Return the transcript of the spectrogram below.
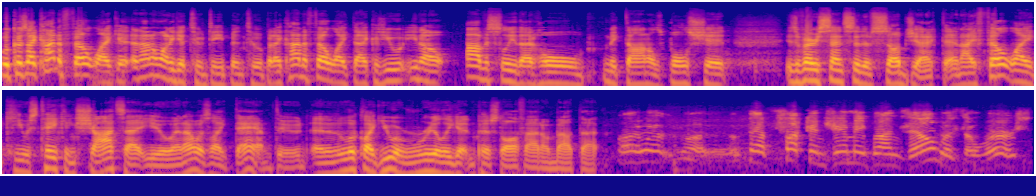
Well, because I kind of felt like it, and I don't want to get too deep into it, but I kind of felt like that because you, you know, obviously that whole McDonald's bullshit is a very sensitive subject, and I felt like he was taking shots at you, and I was like, damn, dude, and it looked like you were really getting pissed off at him about that. Well, well, that fucking Jimmy Brunzell was the worst.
